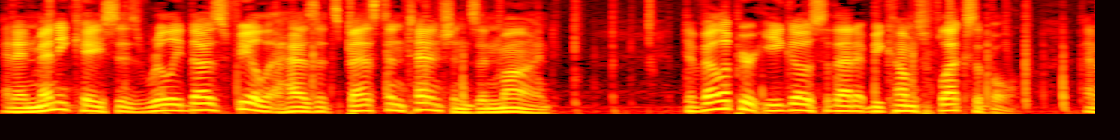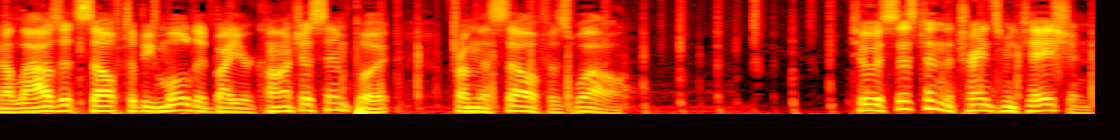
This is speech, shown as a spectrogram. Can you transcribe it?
and in many cases really does feel it has its best intentions in mind. Develop your ego so that it becomes flexible and allows itself to be molded by your conscious input from the self as well. To assist in the transmutation,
